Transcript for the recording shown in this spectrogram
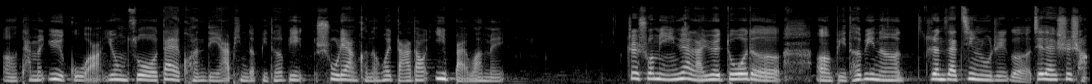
呃，他们预估啊，用作贷款抵押品的比特币数量可能会达到一百万枚。这说明越来越多的呃比特币呢正在进入这个借贷市场，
